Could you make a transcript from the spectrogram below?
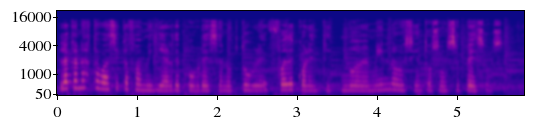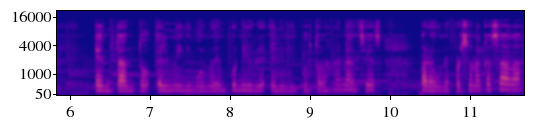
la canasta básica familiar de pobreza en octubre fue de 49.911 pesos. En tanto, el mínimo no imponible en el impuesto a las ganancias para una persona casada,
